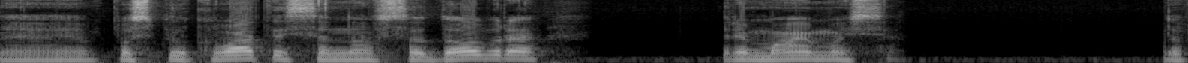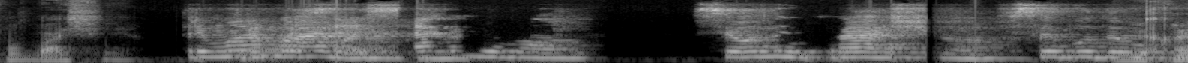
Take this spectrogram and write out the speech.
е, поспілкуватися. На все добре. Тримаємося. До побачення. Тримаємося. Всього найкращого. Все буде Нехай Україна.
